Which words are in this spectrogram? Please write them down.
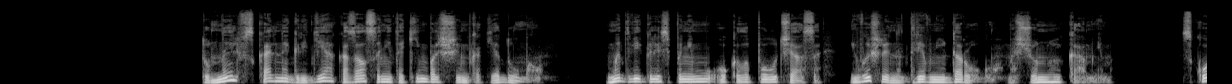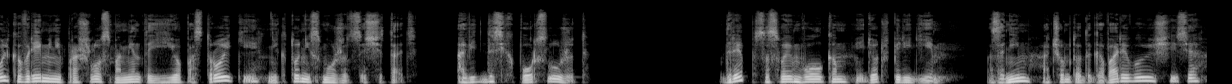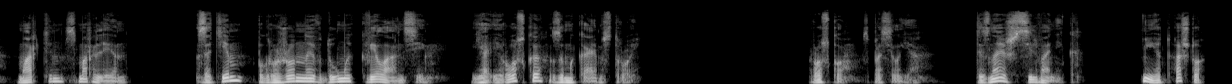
Туннель в скальной гряде оказался не таким большим, как я думал. Мы двигались по нему около получаса и вышли на древнюю дорогу, мощенную камнем. Сколько времени прошло с момента ее постройки, никто не сможет сосчитать. А ведь до сих пор служит. Дреб со своим волком идет впереди. За ним о чем-то договаривающийся Мартин с Марлен. Затем погруженные в думы Квиланси. Я и Роско замыкаем строй. «Роско», — спросил я, — «ты знаешь Сильваник?» «Нет, а что?»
